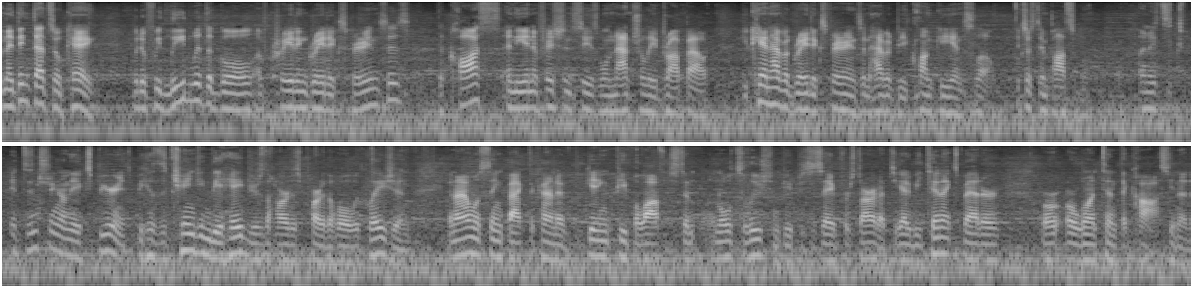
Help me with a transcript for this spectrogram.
and I think that's okay. But if we lead with the goal of creating great experiences, the costs and the inefficiencies will naturally drop out. You can't have a great experience and have it be clunky and slow. It's just impossible. And it's, it's interesting on the experience because the changing behavior is the hardest part of the whole equation. And I almost think back to kind of getting people off just an, an old solution people used to say for startups. You got to be 10x better or, or one tenth the cost. You know,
